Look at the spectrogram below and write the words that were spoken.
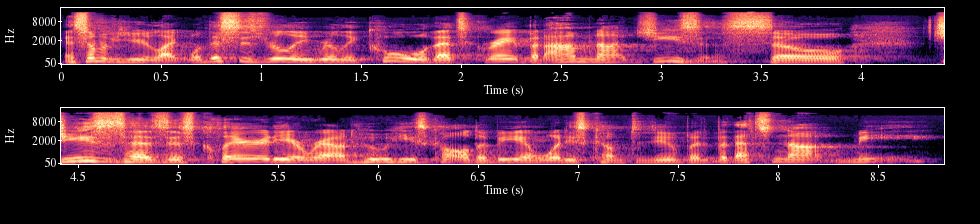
And some of you are like, well, this is really, really cool. That's great, but I'm not Jesus. So Jesus has this clarity around who he's called to be and what he's come to do, but, but that's not me.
